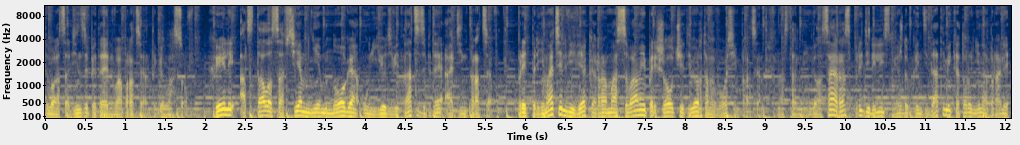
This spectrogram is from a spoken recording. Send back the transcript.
21,2% голосов. Хейли отстала совсем немного, у нее 19,1%. Предприниматель Вивек Рамасвами пришел четвертым 8%. Остальные голоса распределились между кандидатами, которые не набрали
